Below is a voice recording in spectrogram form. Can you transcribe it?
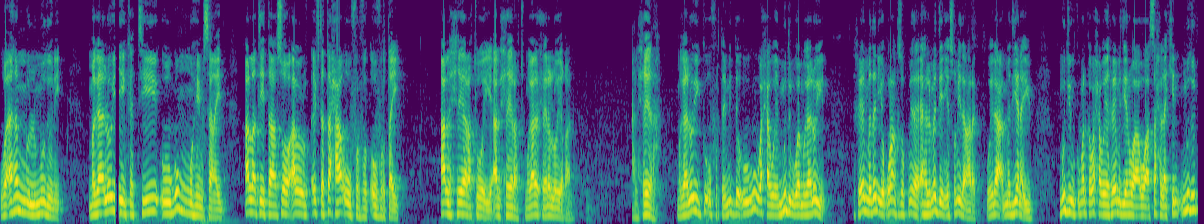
wa ahamu lmuduni magaalooyinka tii ugu muhiimsanayd allatii taasoo iftataxa uu furtay. Alxiiratu wey alxiiratu magaalada xiira loo yaqaano alxiira magaalooyinkii uu furtay midda ugu waxaa weye mudun waa magaalooyin. Reer madan iyo qur'aanka soo kumid ah ahlu madyan iyo somidan arag wailaa madyana iyo mudyinku marka waxa weye reer madyan waa waa sax laakiin mudun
